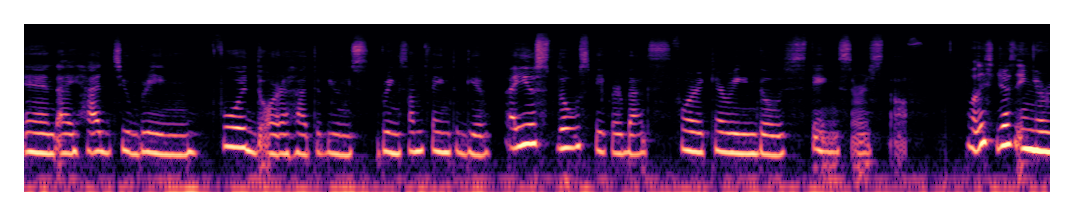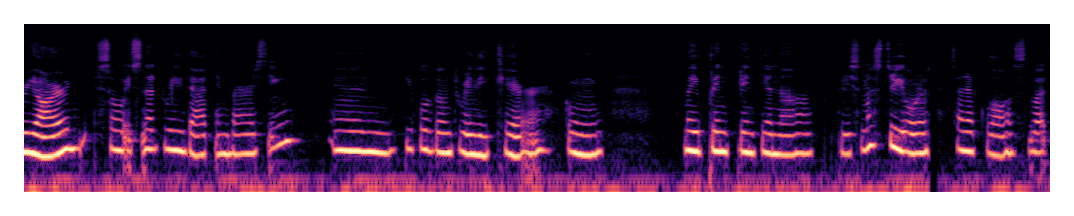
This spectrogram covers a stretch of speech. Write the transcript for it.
And I had to bring food or I had to bring, bring something to give. I use those paper bags for carrying those things or stuff. Well, it's just in your yard, so it's not really that embarrassing. And people don't really care kung may print-print yan na Christmas tree or Santa Claus. But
